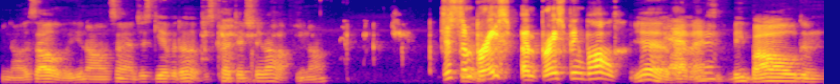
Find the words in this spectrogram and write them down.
you know, it's over. You know what I'm saying? Just give it up. Just cut that shit off. You know? Just embrace embrace being bald. Yeah, Yeah, man. man. Be bald and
